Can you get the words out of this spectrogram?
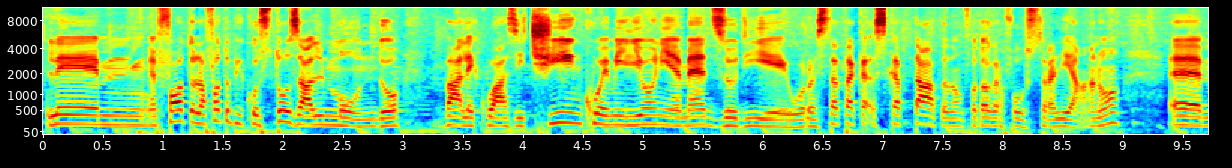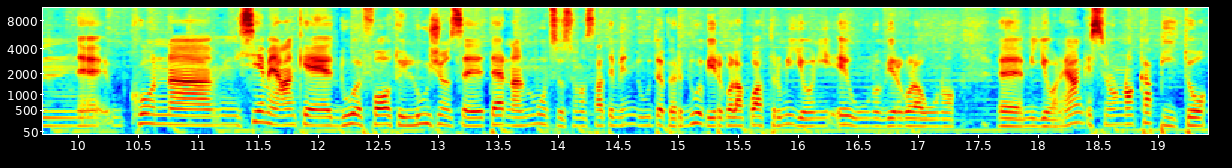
Le, mm, foto, la foto più costosa al mondo vale quasi 5 milioni e mezzo di euro. È stata scattata da un fotografo australiano ehm, con uh, insieme anche due foto Illusions e Eternal Moods sono state vendute per 2,4 milioni e 1,1 eh, milione. Anche se non ho capito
